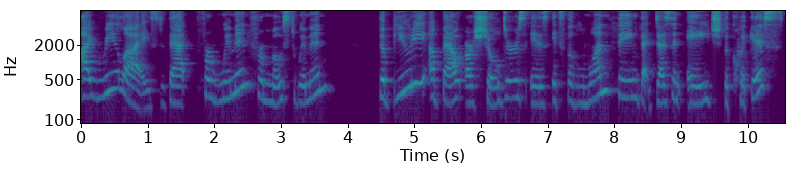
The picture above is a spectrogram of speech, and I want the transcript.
I realized that for women, for most women, the beauty about our shoulders is it's the one thing that doesn't age the quickest.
